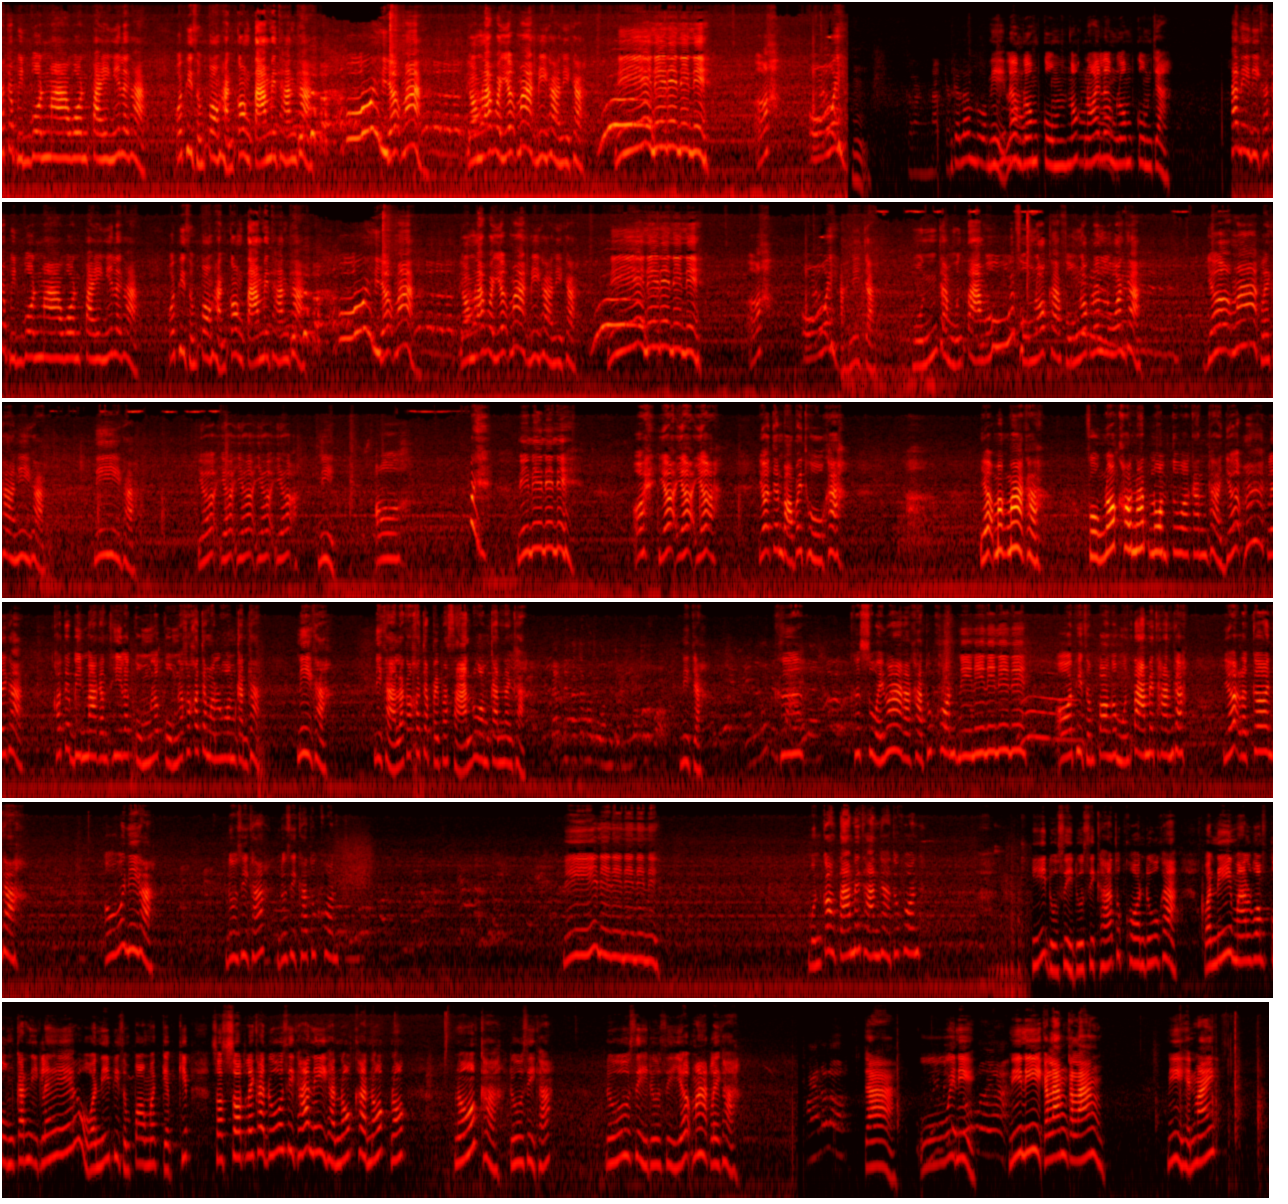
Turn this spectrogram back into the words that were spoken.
เขาจะบินวนมาวนไปอย่างนี้เลยค่ะ โอ้ยพี่สมปองหันกล้องตามไม่ทันค่ะโอ้ยเยอะมาก ยอมรับว่าเยอะมากนี่ค่ะนี่ค่ะ นี่นี่นี่นี่นี่เออโอ้ยกำลังนัดกันจะเริ่มรวมนี่ที่เริ่มรวมกลุ่มนกน้อยเริ่มรวมกลุ่มจ้ะถ้านี่นี่เขาจะบินวนมาวนไปอย่างนี้เลยค่ะ โอ้ยพี่สมปองหันกล้องตามไม่ทันค่ะโอ้ยเยอะมาก ยอมรับว่าเยอะมากนี่ค่ะนี่ค่ะ นี่นี่นี่นี่นี่เออโอ้ยอะนี่จ้ะหมุนจ้ะหมุนตามโอ้ยฝูงนกค่ะ ฝูงนกล้วนๆค่ะ เยอะมากเลยค่ะนี่ค่ะ นี่ค่ะ เยอะเยอะเยอะเยอะเยอะนี่โอ้ยนี่นี่นี่นี่โอ้ยเยอะเยอะเยอะเยอะจนบอกไม่ถูกค่ะ เยอะมากๆค่ะ ฝูงนกเขานัดรวมตัวกันค่ะ เยอะมากเลยค่ะ เขาจะบินมากันทีละกลุ่มละกลุ่มแล้วเขาก็จะมารวมกันค่ะ นี่ค่ะ นี่ค่ะ แล้วก็เขาจะไปประสานรวมกันนั่นค่ะแป๊บนึงเขาจะมารวมอยู่ตรงนี้นี่จ้ะ คือคือสวยมากอะค่ะ ทุกคน นี่นี่นี่นี่นี่โอ้ยพี่สมปองก็หมุนตามไม่ทันค่ะ เยอะเหลือเกินค่ะ โอ้ยนี่ค่ะ ดูสิคะ ดูสิคะทุกคน นี่นี่นี่นี่นี่นี่หมุนกล้องตามไม่ทันค่ะ ทุกคน นี่ดูสิดูสิคะทุกคนดูค่ะ วันนี้มารวมกลุ่มกันอีกแล้ว วันนี้พี่สมปองมาเก็บคลิป สดๆเลยค่ะ ดูสิคะนี่ค่ะนกค่ะนกนกนกค่ะ ดูสิคะดูสิดูสิเยอะมากเลยค่ะมาแล้วเหรอจ้าอุ้ยนี่ นี่นี่กำลังกำลัง นี่เห็นไหม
